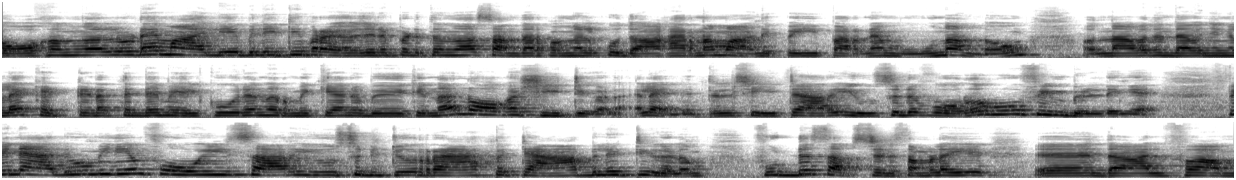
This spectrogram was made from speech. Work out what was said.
ലോഹങ്ങളുടെ മാലിയബിലിറ്റി പ്രയോജനപ്പെടുത്തുന്ന സന്ദർഭങ്ങൾക്ക് ഉദാഹരണമാണ് ഇപ്പോൾ ഈ പറഞ്ഞ മൂന്നെണ്ണവും. ഒന്നാമത് എന്താവും? നിങ്ങളെ കെട്ടിടത്തിന്റെ മേൽക്കൂര നിർമ്മിക്കാൻ ഉപയോഗിക്കുന്ന ലോഹ ഷീറ്റുകൾ അല്ലെ metal sheet are used for roofing building പിന്നെ aluminium foils are used to wrap ടാബ്ലറ്റുകളും ഫുഡ് സബ്സ്റ്റൻസ് നമ്മൾ ഈ എന്താ അൽഫാം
